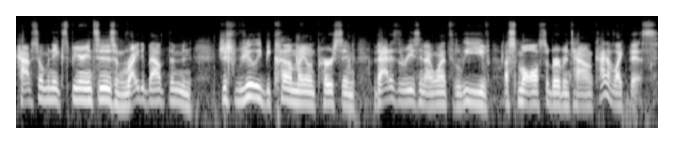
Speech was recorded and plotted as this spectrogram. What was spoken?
have so many experiences and write about them and just really become my own person. That is the reason I wanted to leave a small suburban town kind of like this.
